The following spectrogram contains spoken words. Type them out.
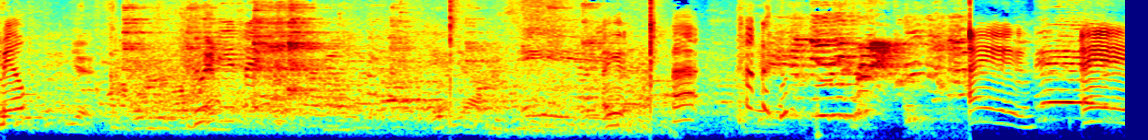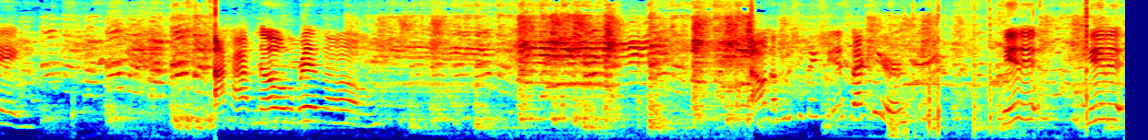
Mil? Yes. Do it And- Uh, hey, Get it, get it,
